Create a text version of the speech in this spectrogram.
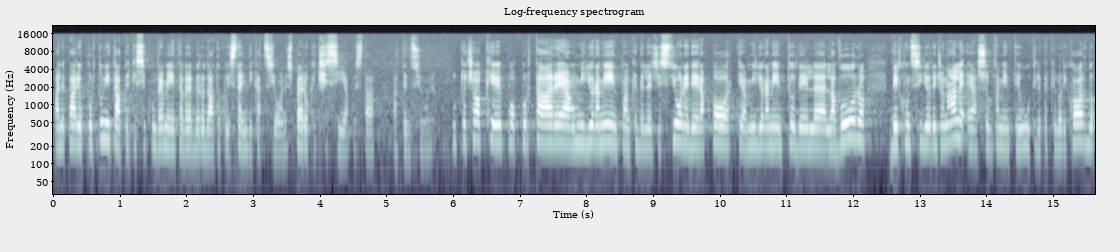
alle pari opportunità perché sicuramente avrebbero dato questa indicazione. Spero che ci sia questa attenzione tutto ciò che può portare a un miglioramento anche della gestione dei rapporti, a un miglioramento del lavoro del Consiglio regionale è assolutamente utile perché lo ricordo,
